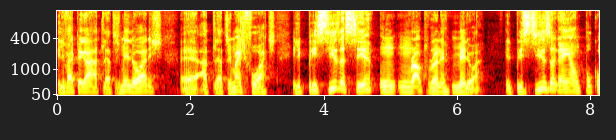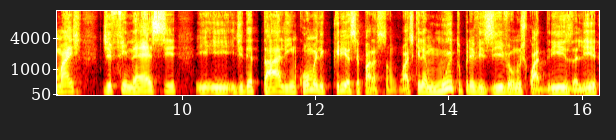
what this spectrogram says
ele vai pegar atletas melhores, é, atletas mais fortes. Ele precisa ser um, um route runner melhor. Ele precisa ganhar um pouco mais de finesse e, e, de detalhe em como ele cria separação. Eu acho que ele é muito previsível nos quadris ali.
